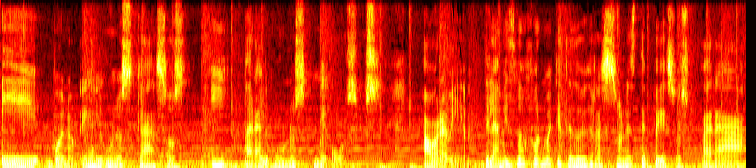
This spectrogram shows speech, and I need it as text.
eh, bueno, en algunos casos y para algunos negocios. Ahora bien, de la misma forma que te doy razones de pesos para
